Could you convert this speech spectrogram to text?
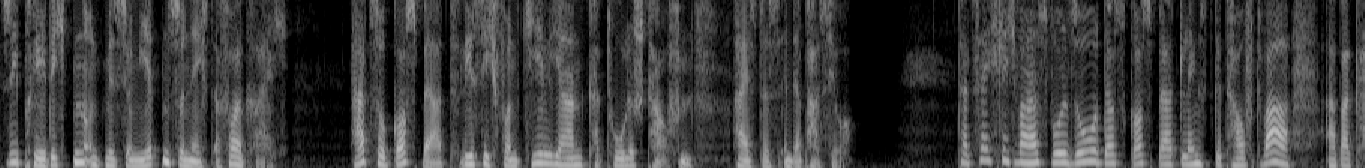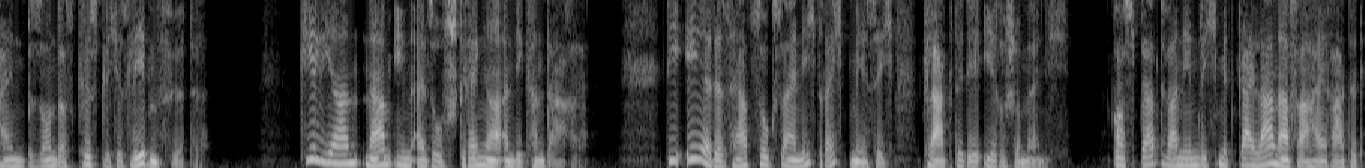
Sie predigten und missionierten zunächst erfolgreich. Herzog Gosbert ließ sich von Kilian katholisch taufen, heißt es in der Passio. Tatsächlich war es wohl so, dass Gosbert längst getauft war, aber kein besonders christliches Leben führte. Kilian nahm ihn also strenger an die Kandare. Die Ehe des Herzogs sei nicht rechtmäßig, klagte der irische Mönch. Gosbert war nämlich mit Gailana verheiratet,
